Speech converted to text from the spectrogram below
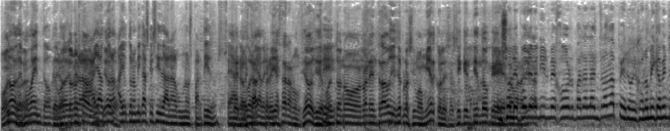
momento. no, de ¿eh? momento, De pero, momento no pero está hay, anunciado. auto- hay autonómicas que sí dan algunos partidos. O sea, pero, está- ya pero veremos. ya están anunciados y de Sí. momento no, no han entrado y es el próximo miércoles, así que entiendo que. Eso no le puede venir mejor para la entrada, pero económicamente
